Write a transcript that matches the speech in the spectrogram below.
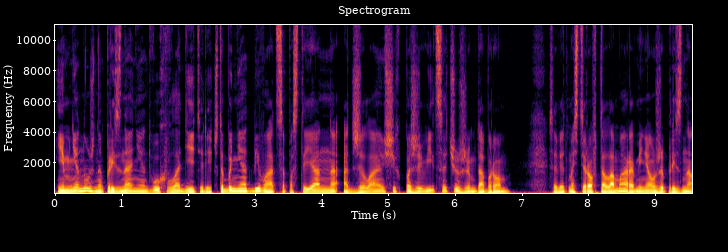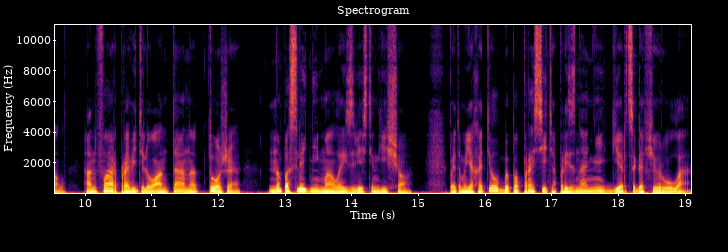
«И мне нужно признание двух владетелей, чтобы не отбиваться постоянно от желающих поживиться чужим добром. Совет мастеров Таламара меня уже признал. Анфар, правителю Антана, тоже, но последний мало известен еще. Поэтому я хотел бы попросить о признании герцога Фирула.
